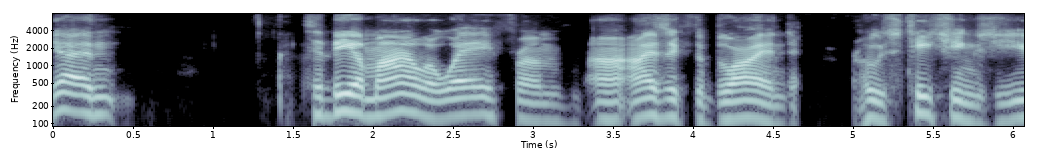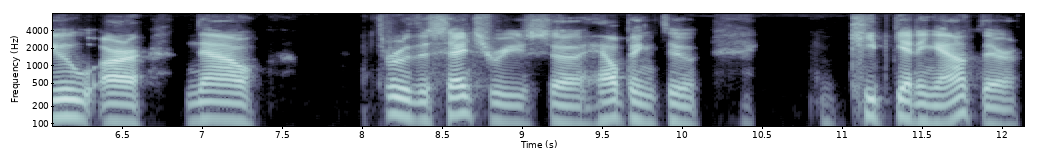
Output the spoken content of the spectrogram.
Yeah, and to be a mile away from uh, Isaac the Blind, whose teachings you are now through the centuries uh, helping to keep getting out there.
